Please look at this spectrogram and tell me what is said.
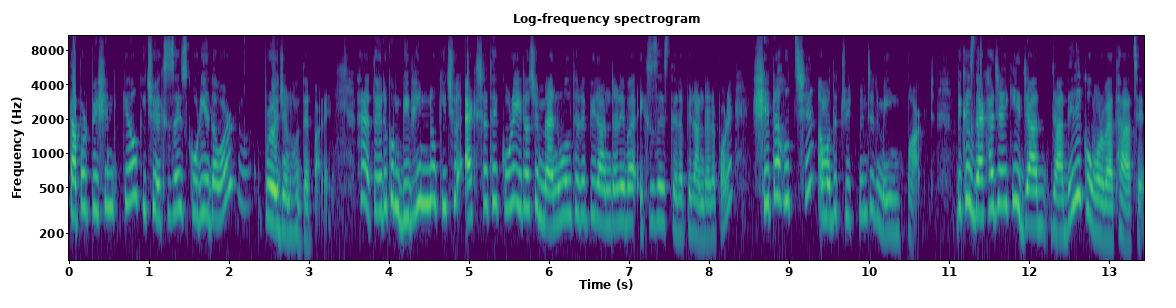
তারপর পেশেন্টকেও কিছু এক্সারসাইজ করিয়ে দেওয়ার প্রয়োজন হতে পারে। হ্যাঁ তো এরকম বিভিন্ন কিছু একসাথে করে এটা হচ্ছে ম্যানুয়াল থেরাপির আন্ডারে বা এক্সারসাইজ থেরাপির আন্ডারে পড়ে সেটা হচ্ছে আমাদের ট্রিটমেন্টের মেইন পার্ট বিকজ দেখা যায় কি যা- যাদেরই কোমর ব্যথা আছে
